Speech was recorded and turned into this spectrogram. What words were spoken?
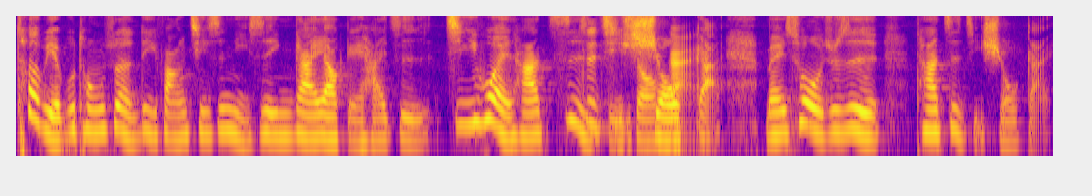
特别不通顺的地方，其实你是应该要给孩子机会，他自己修改。修改没错，就是他自己修改。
